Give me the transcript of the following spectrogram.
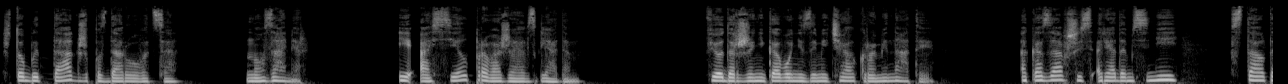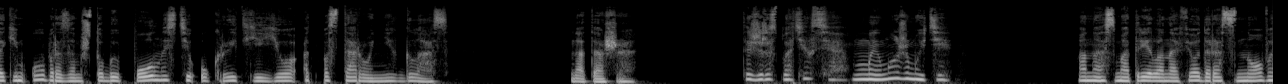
чтобы также поздороваться, но замер и осел, провожая взглядом. Фёдор же никого не замечал, кроме Наты. Оказавшись рядом с ней, встал таким образом, чтобы полностью укрыть ее от посторонних глаз. «Наташа...» «Ты же расплатился? Мы можем уйти?» Она смотрела на Фёдора снова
